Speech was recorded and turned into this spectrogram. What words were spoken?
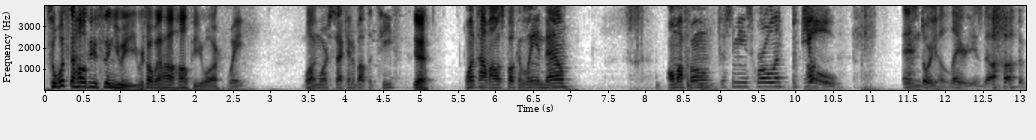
So what's the healthiest thing you eat? You were talking about how healthy you are. Wait, What? one more second about the teeth. Yeah. One time I was fucking laying down on my phone, just me scrolling. Yo, oh. this story hilarious, dog.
